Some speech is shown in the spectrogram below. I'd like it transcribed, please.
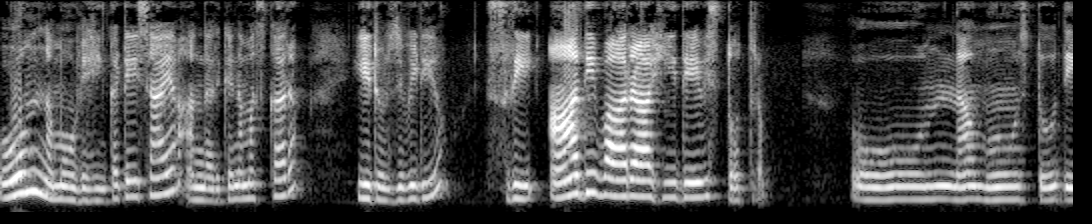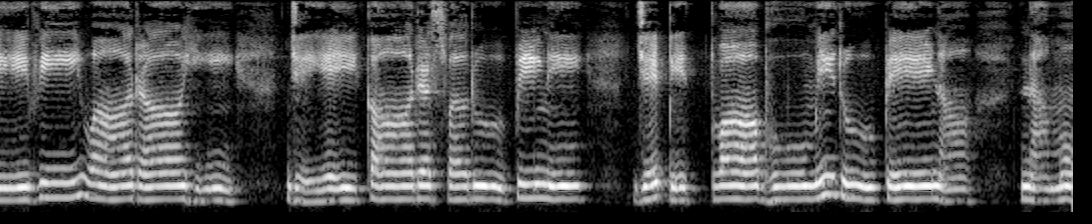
ఓం నమో వెంకటేశాయ అందరికీ నమస్కారం. ఈరోజు వీడియో శ్రీ ఆదివారాహీదేవి స్తోత్రం. ఓం నమోస్తు దేవి వారాహి జయైకార స్వరూపిణి జపిత్వా భూమిరూపేణ నమో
